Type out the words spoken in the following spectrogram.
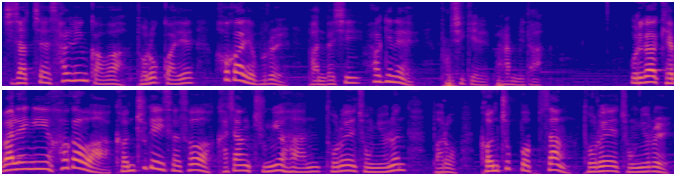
지자체 산림과와 도로과의 허가 여부를 반드시 확인해 보시길 바랍니다. 우리가 개발행위 허가와 건축에 있어서 가장 중요한 도로의 종류는 바로 건축법상 도로의 종류를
